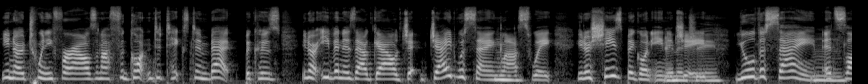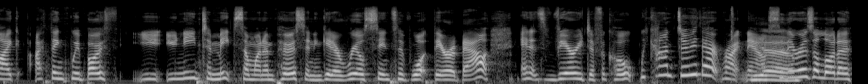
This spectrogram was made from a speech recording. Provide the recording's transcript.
you know, 24 hours and I've forgotten to text him back because, you know, even as our gal J- Jade was saying last week, you know, she's big on energy. Mm. Energy. You're the same. It's like I think we're both. You, you need to meet someone in person and get a real sense of what they're about, and it's very difficult. We can't do that right now. Yeah. So there is a lot of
